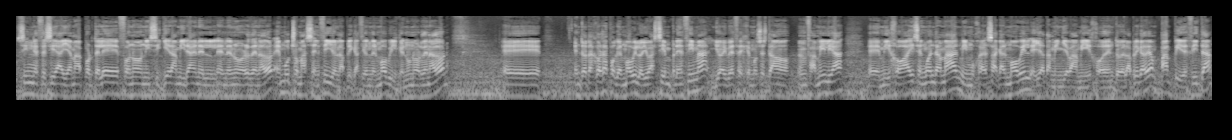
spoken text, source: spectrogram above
sin necesidad de llamar por teléfono, ni siquiera mirar en el, en el ordenador. Es mucho más sencillo en la aplicación del móvil que en un ordenador. Eh, entre otras cosas porque el móvil lo llevas siempre encima. Yo hay veces que hemos estado en familia, eh, mi hijo ahí se encuentra mal, mi mujer saca el móvil, ella también lleva a mi hijo dentro de la aplicación, pam, pide cita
